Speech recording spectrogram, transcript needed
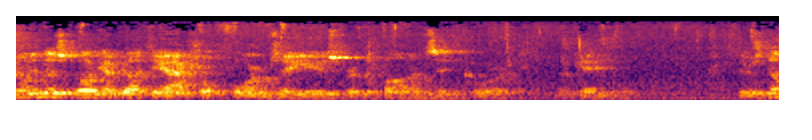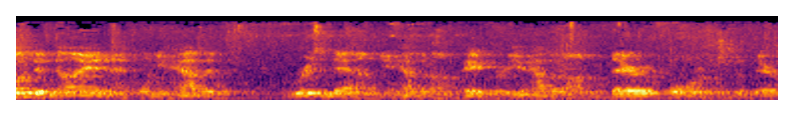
Know, in this book, I've got the actual forms they use for the bonds in court, okay? There's no denying it when you have it written down, you have it on paper, you have it on their forms with their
